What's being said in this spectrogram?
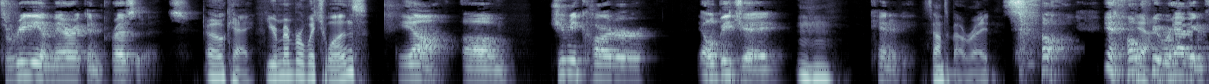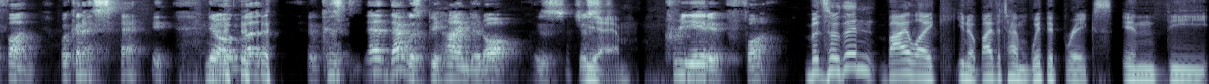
three american presidents okay You remember which ones? yeah um, jimmy carter lbj hmm kennedy sounds about right So, you know, Yeah. we were having fun. What can I say? You know, because that, that was behind it all. Is just yeah creative fun. but so then by like you know by the time whip it breaks in the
